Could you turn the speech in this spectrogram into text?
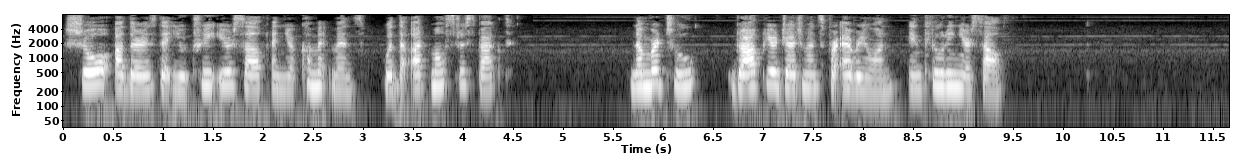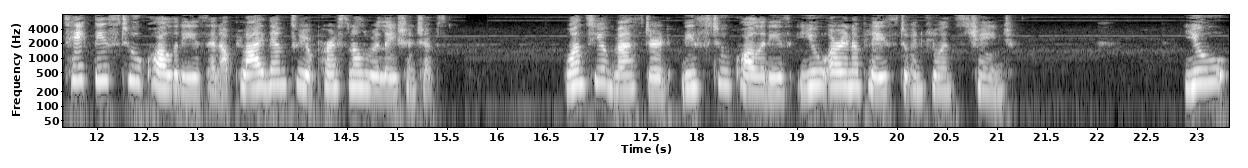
show others that you treat yourself and your commitments with the utmost respect. Number two, drop your judgments for everyone, including yourself. Take these two qualities and apply them to your personal relationships. Once you've mastered these two qualities, you are in a place to influence change. You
